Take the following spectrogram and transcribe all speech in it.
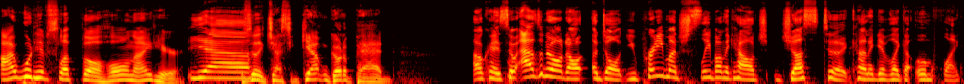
I would have slept the whole night here. yeah. She's like, Jesse, get up and go to bed. Okay, so as an adult, adult, you pretty much sleep on the couch just to kind of give like a oomph, like,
